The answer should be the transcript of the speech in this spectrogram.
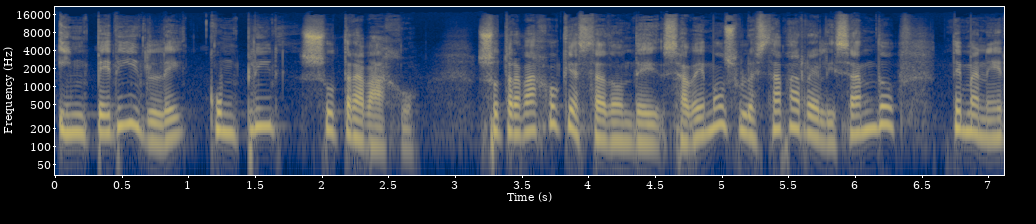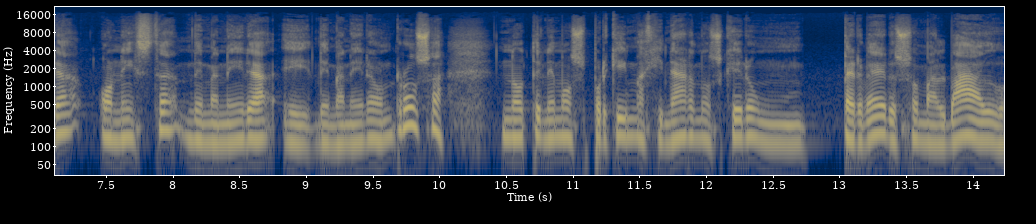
impedirle cumplir su trabajo, su trabajo que hasta donde sabemos lo estaba realizando de manera honesta, de manera, eh, de manera honrosa. No tenemos por qué imaginarnos que era un perverso, malvado,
